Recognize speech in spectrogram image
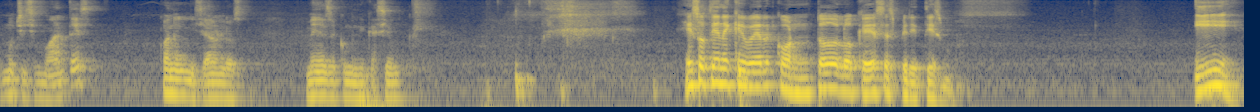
muchísimo antes, cuando iniciaron los medios de comunicación. Eso tiene que ver con todo lo que es espiritismo. Y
